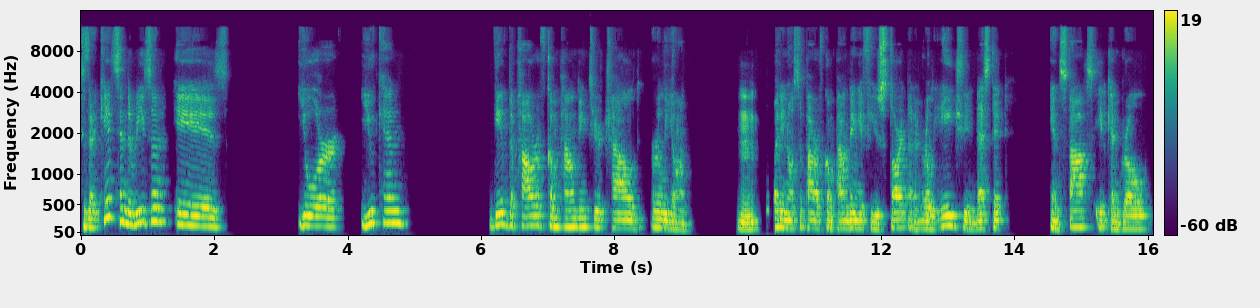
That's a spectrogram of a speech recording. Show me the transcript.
to their kids. And the reason is your you can give the power of compounding to your child early on. Mm-hmm. Everybody knows the power of compounding. If you start at an early age, you invest it in stocks, it can grow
